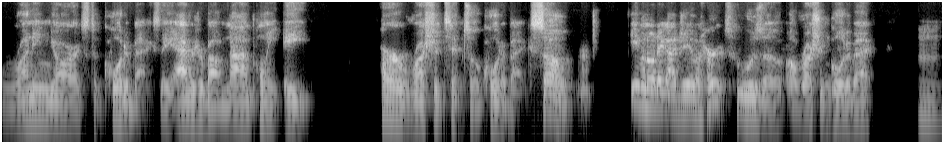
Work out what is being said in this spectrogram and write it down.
running yards to quarterbacks. They average about 9.8 per rush attempt to a quarterback. So even though they got Jalen Hurts, who was a, a Russian quarterback, mm.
